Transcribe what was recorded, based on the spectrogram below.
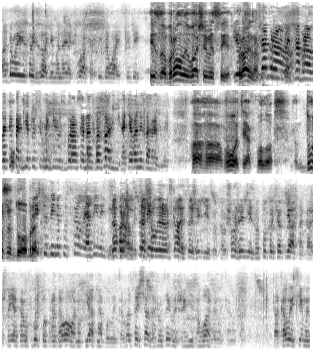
А другий той ззаді мене як хвата і давай сюди. І забрали ваші веси, правильно? Забрали, Так. забрали. Тепер дід усю неділю збирався на базар їхати, а вони загребли. Ага, от як було. Дуже добре. Ми сюди не пускали, а один із дітей Забрали. повіз Це що ви розказуєте, це желізо. Кажу, що желізо? Тут ось п'ятна, каже, що я кажу, фрукту продавав, воно п'ятна були. Кажу, оце зараз грузили, желізо важили. Кажу, так, а ви всі ми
